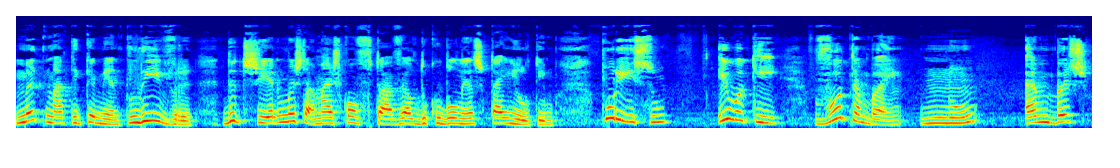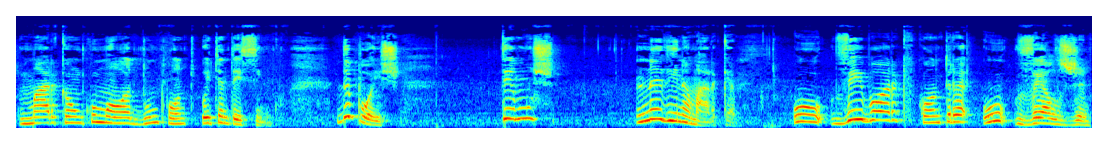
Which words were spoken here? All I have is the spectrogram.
matematicamente livre de descer, mas está mais confortável do que o Belenenses que está em último. Por isso, eu aqui vou também num, ambas marcam com uma odd de 1.85. Depois, temos na Dinamarca o Viborg contra o Velge.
